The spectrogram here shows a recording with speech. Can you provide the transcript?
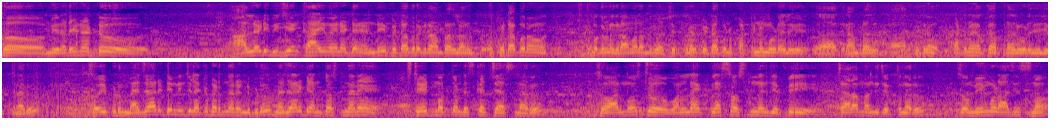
సో మీరు అడిగినట్టు ఆల్రెడీ విజయం ఖాయమైనట్టేనండి. పిఠాపురం గ్రామ ప్రజలందరూ పిఠాపురం చుట్టుపక్కల గ్రామాలందరూ కూడా చెప్తున్నారు. పిఠాపురం పట్టణం కూడా గ్రామ ప్రజలు పట్టణం యొక్క ప్రజలు కూడా చెప్తున్నారు. సో ఇప్పుడు మెజారిటీ నుంచి లెక్క పెడుతున్నారండి. ఇప్పుడు మెజారిటీ ఎంత వస్తుందనే స్టేట్ మొత్తం డిస్కస్ చేస్తున్నారు. So almost one lakh plus వస్తుందని చెప్పి చాలా మంది చెప్తున్నారు. సో మేము కూడా ఆశిస్తున్నాం.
